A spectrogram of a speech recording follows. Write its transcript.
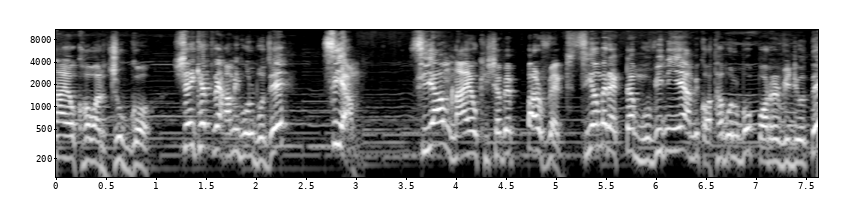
নায়ক হওয়ার যোগ্য, সেই ক্ষেত্রে আমি বলব যে সিয়াম। সিয়াম নায়ক হিসেবে পারফেক্ট সিয়ামের একটা মুভি নিয়ে আমি কথা বলব পরের ভিডিওতে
